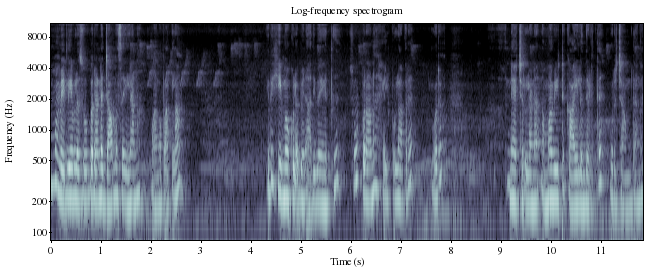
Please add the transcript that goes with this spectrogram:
நம்ம வெளியே இவ்வளோ சூப்பரான ஜாமம் செய்யலான்னு வாங்க பார்க்கலாம். இது ஹீமோகுளோபின் அதிவேகத்துக்கு சூப்பரான ஹெல்ப்ஃபுல்லாகிற ஒரு நேச்சுரலான நம்ம வீட்டு காயிலேருந்து எடுத்த ஒரு ஜாம் தாங்க.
